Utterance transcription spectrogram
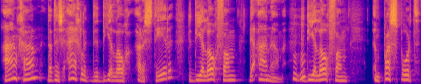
aangaan. Dat is eigenlijk de dialoog arresteren. De dialoog van de aanname. Mhm. De dialoog van een paspoort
